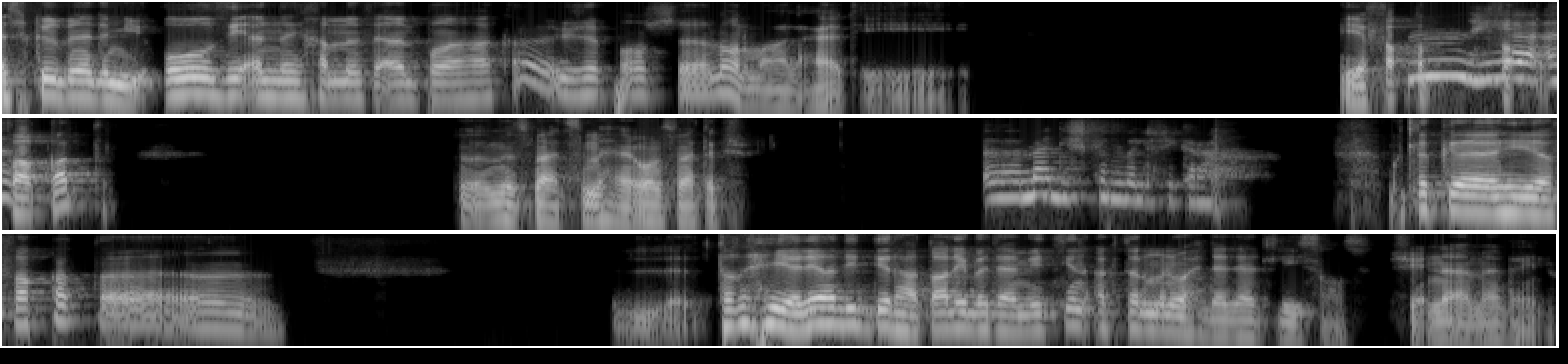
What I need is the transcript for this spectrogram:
est-ce que بنادم يوزي انه يخمم في un point هكا je pense normal عادي هي فقط هي ف- أ فقط ما سمعت سمح ولا ما سمعتكش آآ معليش كمّل الفكرة. قلت لك هي فقط آه، التضحية. اللي غادي ديرها طالبة تاع médecine أكثر من وحدة دارت ليسانس؟ شئنا أم أبينا.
